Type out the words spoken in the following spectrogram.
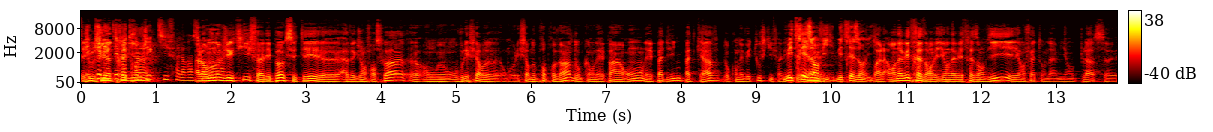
Et, Et je me quel souviens était très votre bien. objectif alors à ce Alors mon objectif à l'époque c'était euh, avec Jean-François, euh, on, on voulait faire euh, on voulait faire nos propres vins, donc on n'avait pas un rond, on n'avait pas de vigne, pas de cave, donc on avait tout ce qu'il fallait. Mais très envie, mais très envie. Voilà, on avait très envie, on avait très envie, et en fait, on a mis en place euh,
